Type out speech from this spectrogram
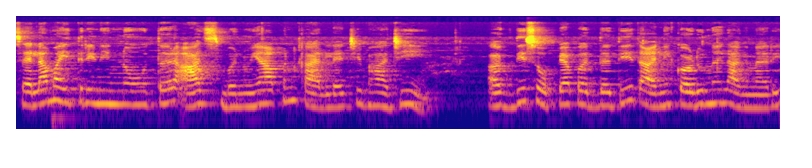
चला मैत्रिणींनो तर आज बनवूया आपण कारल्याची भाजी. अगदी सोप्या पद्धतीत आणि कडू न लागणारी.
